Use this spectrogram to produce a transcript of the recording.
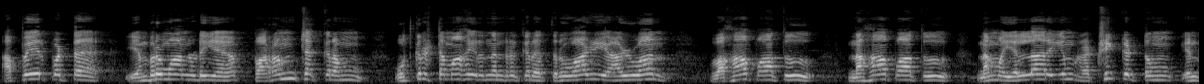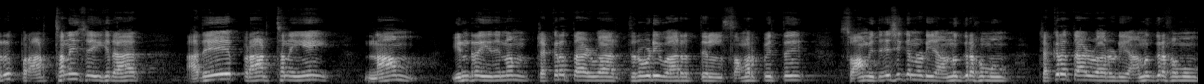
அப்பேற்பட்ட எம்பெருமானுடைய பரம் சக்கரம் உத்கிருஷ்டமாக இருந்திருக்கிற திருவாழி ஆழ்வான் வகா பாத்து நகா பாத்து நம்ம எல்லாரையும் ரட்சிக்கட்டும் என்று பிரார்த்தனை செய்கிறார். அதே பிரார்த்தனையை நாம் இன்றைய தினம் சக்கரத்தாழ்வார் திருவடி வாரத்தில் சமர்ப்பித்து சுவாமி தேசிகனுடைய அனுகிரகமும் சக்கரத்தாழ்வாருடைய அனுகிரகமும்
